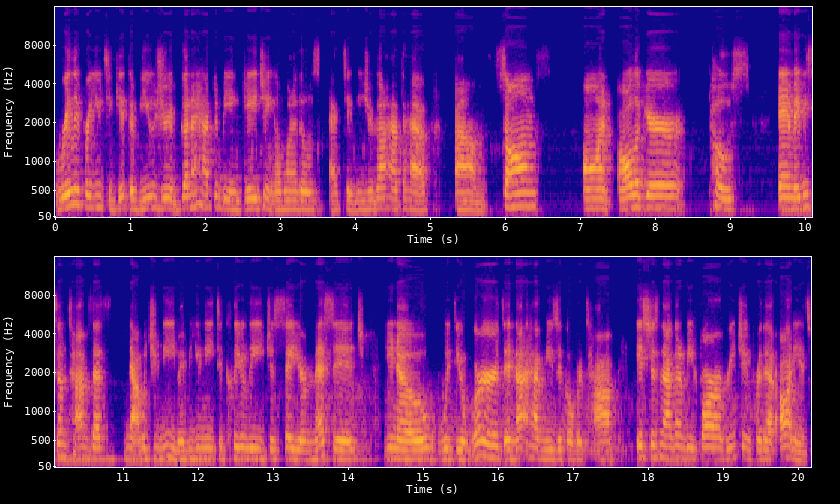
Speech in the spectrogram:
really for you to get the views, you're going to have to be engaging in one of those activities. You're going to have to have um, songs on all of your posts. And maybe sometimes that's not what you need. Maybe you need to clearly just say your message, you know, with your words and not have music over top it's just not going to be far reaching for that audience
